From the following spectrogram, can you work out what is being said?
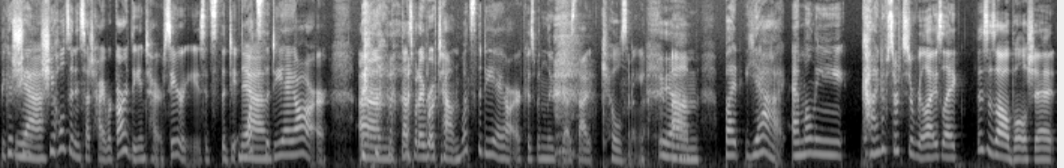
because she Yeah. she holds it in such high regard the entire series. It's the D- what's the DAR? Um, that's what I wrote down. What's the DAR? Because when Luke does that, it kills me. Yeah. Um, but yeah, Emily kind of starts to realize like this is all bullshit.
